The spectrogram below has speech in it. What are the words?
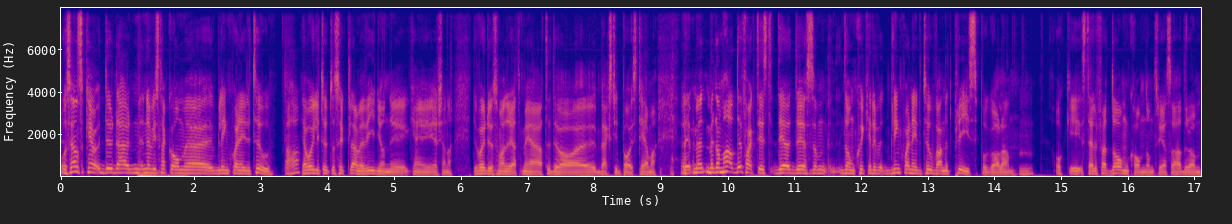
Och sen så kan jag, du, det här, när vi snackade om uh, Blink-182, Jaha. jag var ju lite ute och cyklade med videon, det kan jag ju erkänna. Det var ju du som hade rätt med att det var eh, Backstreet Boys-tema. Eh, men, men de hade faktiskt, det, det som de skickade, Blink-182 vann ett pris på galan. Mm. Och istället för att de kom, de tre, så hade de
